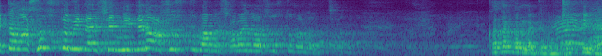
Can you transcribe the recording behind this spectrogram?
এটা অসুস্থ বিদায়, সে নিজেরও অসুস্থ পাবে সবাই অসুস্থ বানাচ্ছে। কথা কর না কেন, ঠিক কিনা?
